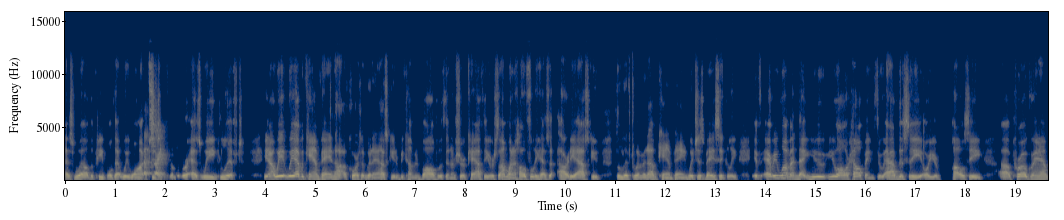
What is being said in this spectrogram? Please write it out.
as well the people that we want That's to right. deliver as we lift you know, we, we have a campaign. Of course, I'm going to ask you to become involved with it. I'm sure Kathy or someone hopefully has already asked you the Lift Women Up campaign, which is basically if every woman that you you all are helping through advocacy or your policy uh, program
